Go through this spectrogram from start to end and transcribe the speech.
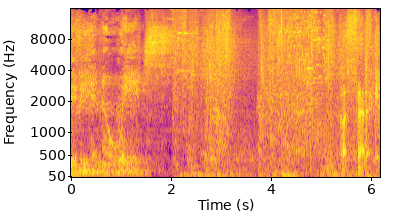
Oblivion awaits. Pathetic.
